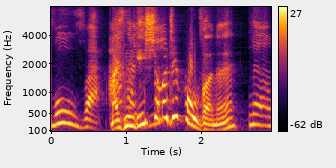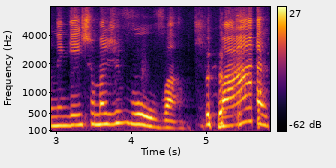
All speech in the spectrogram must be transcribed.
vulva. A Mas ninguém vagina- chama de vulva, né? Não, ninguém chama de vulva. Mas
